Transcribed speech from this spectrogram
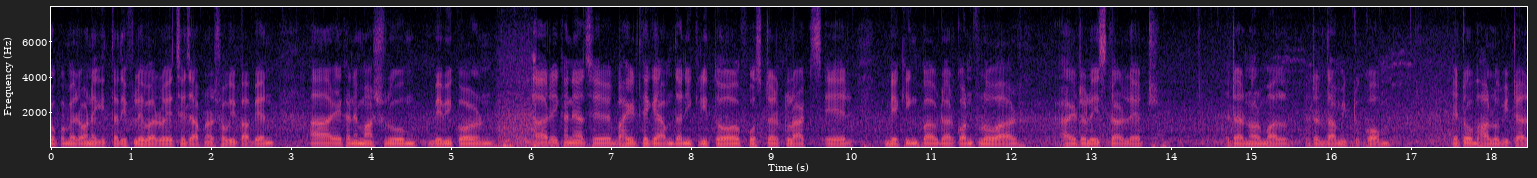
রকমের অনেক ইত্যাদি ফ্লেভার রয়েছে যা আপনারা সবই পাবেন। আর এখানে মাশরুম বেবিকর্ন আর এখানে আছে বাহির থেকে আমদানিকৃত ফোস্টার ক্লার্কস এর বেকিং পাউডার কর্নফ্লাওয়ার আর এটা হলো স্কারলেট এটা নর্মাল এটার দাম একটু কম, এটাও ভালো বিটার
